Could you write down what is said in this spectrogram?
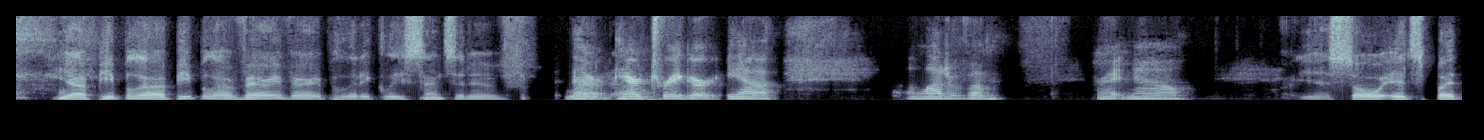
yeah, people are people are very very politically sensitive. Right hair trigger, yeah, a lot of them right now Yeah, so it's but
